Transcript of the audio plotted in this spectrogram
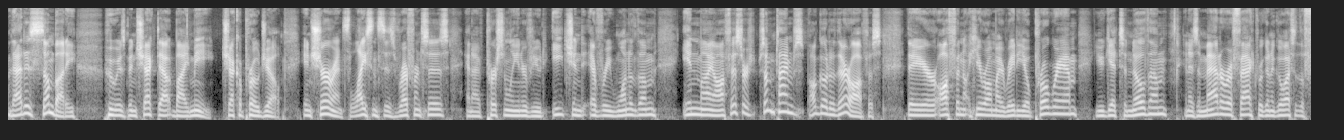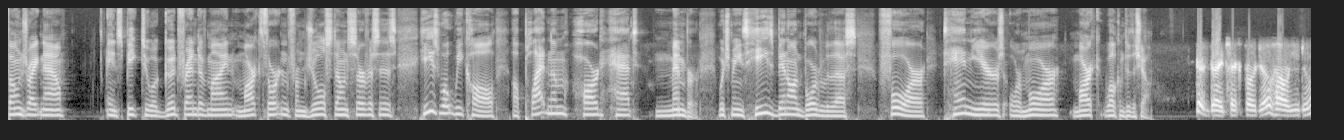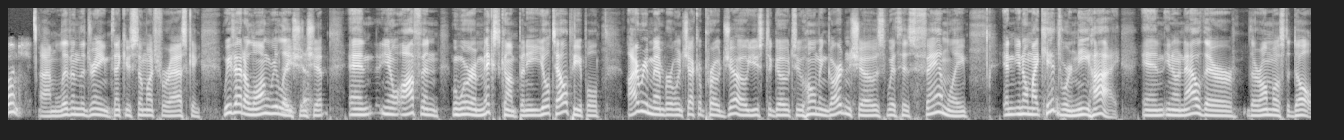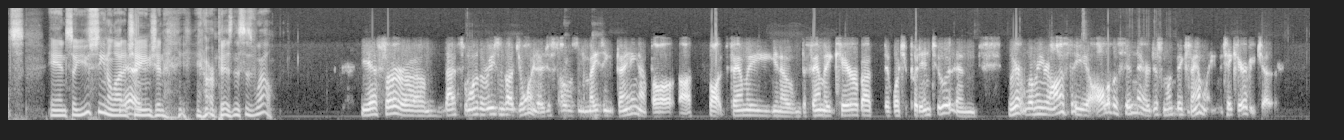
That is somebody who has been checked out by me, Check a Pro Joe. Insurance, licenses, references, and I've personally interviewed each and every one of them in my office, or sometimes I'll go to their office. They're often here on my radio program. You get to know them. And as a matter of fact, we're going to go out to the phones right now and speak to a good friend of mine, Mark Thornton from Jewel Stone Services. He's what we call a platinum hard hat member, which means he's been on board with us for 10 years or more. Mark, welcome to the show. Good day, Tech Pro Joe. How are you doing? I'm living the dream. Thank you so much for asking. We've had a long relationship, and you know, often when we're a mixed company, you'll tell people. I remember when Checker Pro Joe used to go to home and garden shows with his family, and you know, my kids were knee high, and you know, now they're they're almost adults, and so you've seen a lot yeah. of change in in our business as well. Yes, sir. Um, that's one of the reasons I joined. I just thought it was an amazing thing. I thought I thought family, you know, the family care about what you put into it, and we're. I mean, honestly, all of us in there are just one big family. We take care of each other.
